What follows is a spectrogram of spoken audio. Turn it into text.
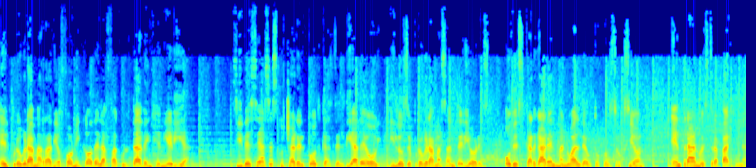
el programa radiofónico de la Facultad de Ingeniería. Si deseas escuchar el podcast del día de hoy y los de programas anteriores o descargar el manual de autoconstrucción, entra a nuestra página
